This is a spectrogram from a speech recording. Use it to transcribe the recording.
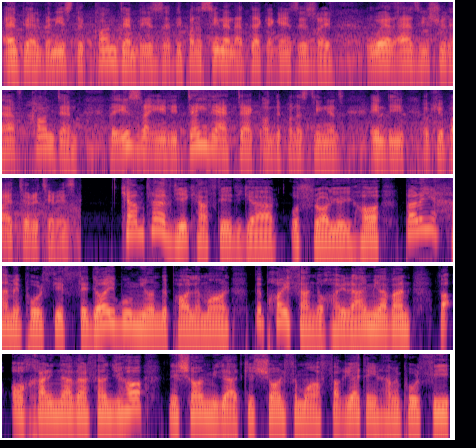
Anthony Albanese to condemn the Palestinian attack against Israel, whereas he should have condemned the Israeli daily attack on the Palestinians in the occupied territories. کمتر از یک هفته دیگر استرالیایی ها برای همه پرسی صدای بومیان به پارلمان به پای صندوق های رأی می روند و آخرین نظرسنجی ها نشان می‌دهد که شانس موفقیت این همه پرسی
